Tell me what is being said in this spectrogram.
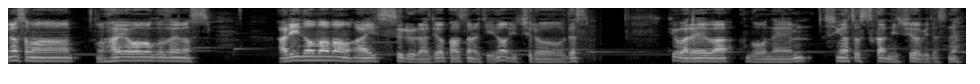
皆様、おはようございます。ありのままを愛するラジオパーソナリティの一郎です。今日は令和5年4月2日日曜日ですね。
